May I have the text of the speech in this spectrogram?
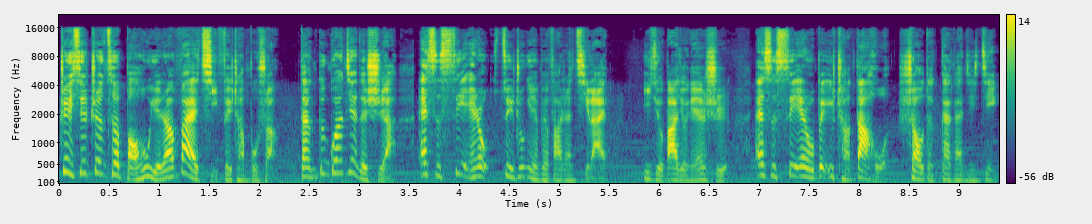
这些政策保护也让外企非常不爽。但更关键的是啊，SCL 最终也没发展起来。一九八九年时，SCL 被一场大火烧得干干净净，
